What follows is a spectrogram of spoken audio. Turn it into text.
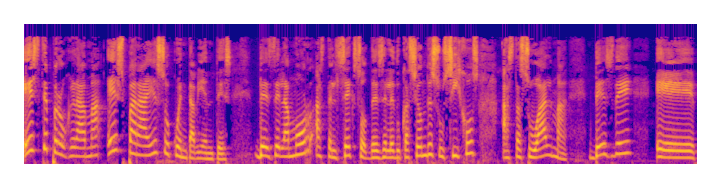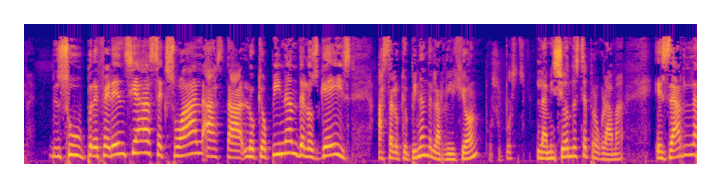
Este programa es para eso, cuentavientes. Desde el amor hasta el sexo, desde la educación de sus hijos hasta su alma, desde eh, su preferencia sexual hasta lo que opinan de los gays, hasta lo que opinan de la religión. Por supuesto. La misión de este programa es darle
